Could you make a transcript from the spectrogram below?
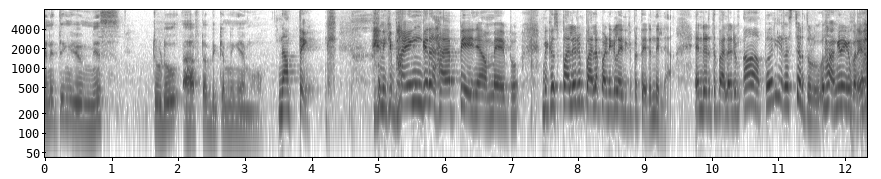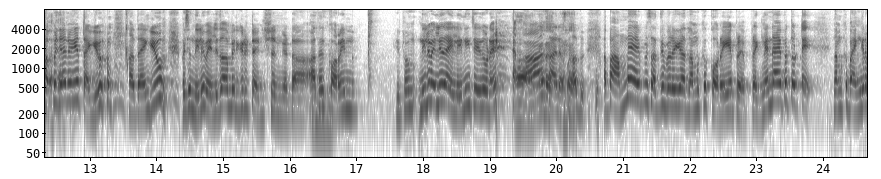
anything you miss to do after becoming a mom nothing എനിക്ക് ഭയങ്കര ഹാപ്പി ആയി ഞാൻ അമ്മയായപ്പോൾ ബിക്കോസ് പലരും പല പണികൾ എനിക്കിപ്പോൾ തരുന്നില്ല. എന്റെ അടുത്ത് പലരും ആ അപ്പോൾ ഈ റെസ്റ്റ് എടുത്തോളൂ. അങ്ങനെയൊക്കെ പറയാം. അപ്പോൾ ഞാൻ താങ്ക് യു ആ താങ്ക് യു പക്ഷെ നില വലുതാകുമ്പോൾ എനിക്കൊരു ടെൻഷൻ കേട്ടോ. അത് കുറയുന്നു. ഇപ്പം നില വലുതായില്ലേ? ഇനി ചെയ്തൂടെ? ആ സാധനം. അത്. അപ്പൊ അമ്മയായപ്പോൾ സത്യം പറയുക നമുക്ക് കുറേ പ്രഗ്നന്റ് ആയപ്പോൾ തൊട്ടേ നമുക്ക് ഭയങ്കര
